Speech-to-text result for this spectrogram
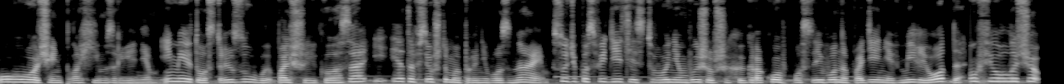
очень плохим зрением. Имеет острые зубы, большие глаза и это все, что мы про него знаем. Судя по свидетельствованиям выживших игроков после его нападения в мире Отда, у Фиолыча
